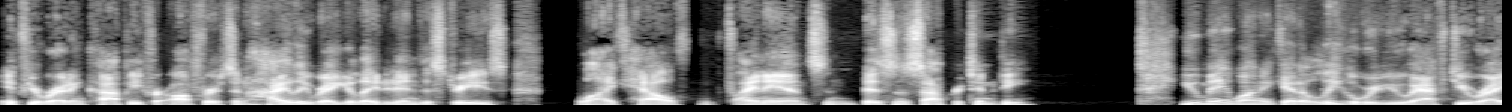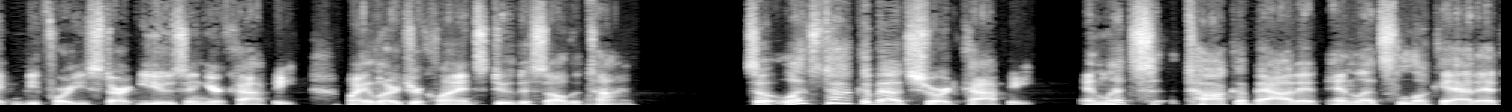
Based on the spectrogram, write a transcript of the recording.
if you're writing copy for offers in highly regulated industries like health and finance and business opportunity, you may want to get a legal review after you write and before you start using your copy. My larger clients do this all the time. So let's talk about short copy. And let's talk about it and let's look at it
